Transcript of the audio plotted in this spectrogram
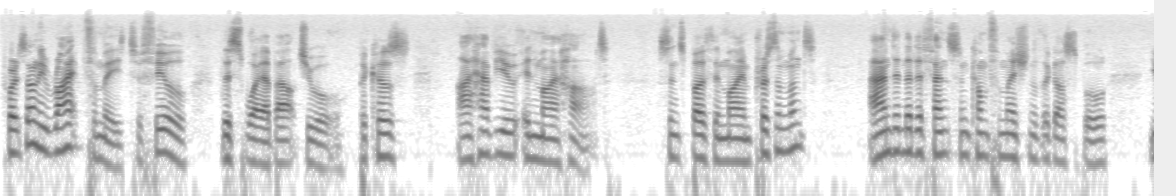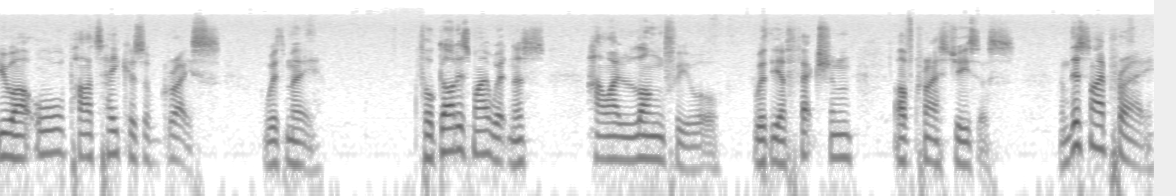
For it's only right for me to feel this way about you all, because I have you in my heart, since both in my imprisonment and in the defense and confirmation of the gospel, you are all partakers of grace with me. For God is my witness, how I long for you all with the affection of Christ Jesus. And this I pray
